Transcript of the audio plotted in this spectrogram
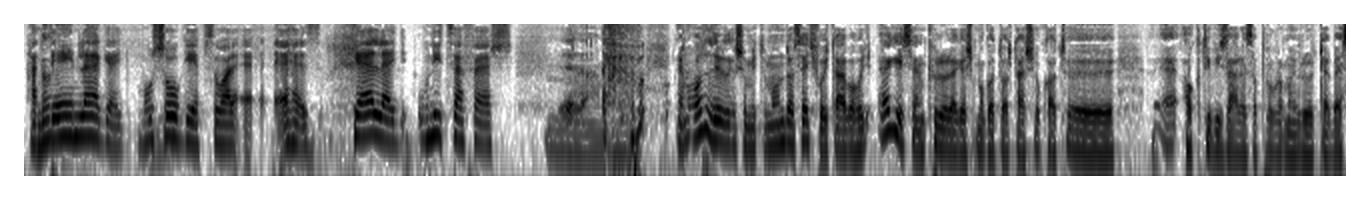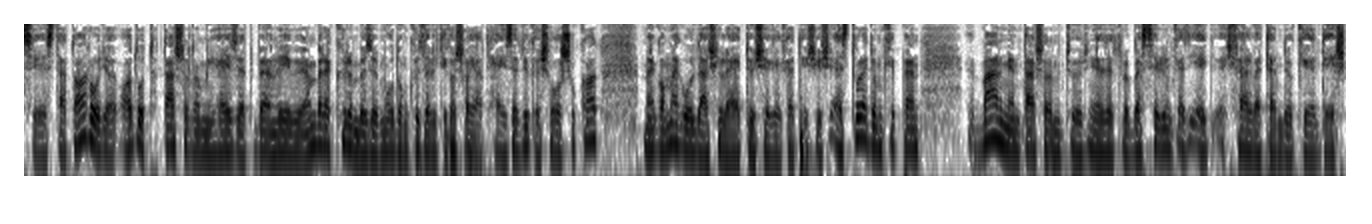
Hát Na. tényleg egy mosógép, szóval e- ehhez kell egy unicefes... Nem, nem. az az érdekes, amit mondasz egyfolytában, hogy egészen különleges magatartásokat ö, e, aktivizál ez a program, amiről te beszélsz. Tehát arról, hogy adott társadalmi helyzetben lévő emberek különböző módon közelítik a saját helyzetük, a sorsukat, meg a megoldási lehetőségeket is. És ez tulajdonképpen bármilyen társadalmi törvényzetről beszélünk, ez egy, egy felvetendő kérdés.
